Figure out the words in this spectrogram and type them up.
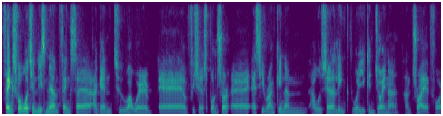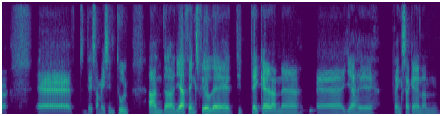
thanks for watching listening and thanks uh, again to our uh, official sponsor uh, SE Ranking. And i will share a link where you can join uh, and try it for uh, this amazing tool. And uh, yeah thanks phil. Take care and uh, uh, yeah uh, thanks again. And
